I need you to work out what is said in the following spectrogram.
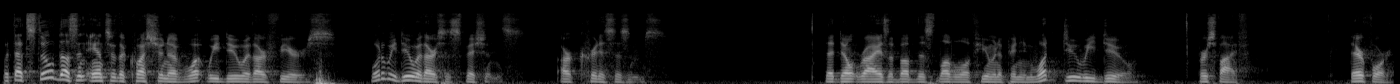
But that still doesn't answer the question of what we do with our fears. What do we do with our suspicions, our criticisms? That don't rise above this level of human opinion. What do we do? Verse 5. Therefore,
